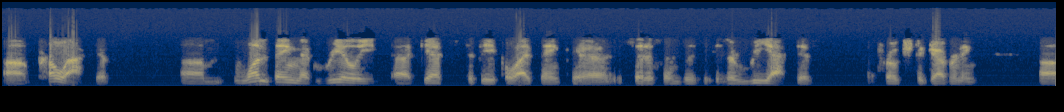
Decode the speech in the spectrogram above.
uh, proactive. Um, one thing that really uh, gets to people, I think, uh, citizens, is, is, a reactive approach to governing. Uh,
